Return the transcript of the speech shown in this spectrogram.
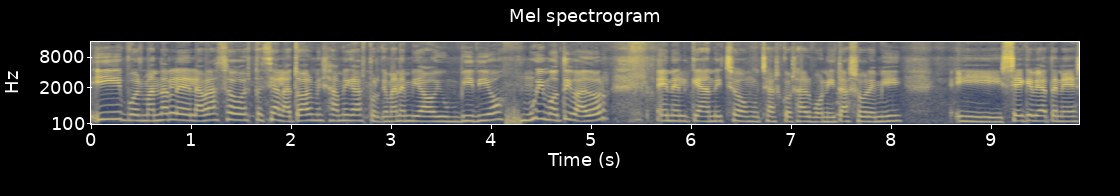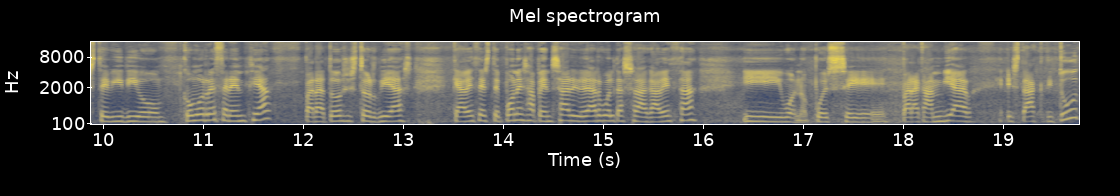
Y pues mandarle el abrazo especial a todas mis amigas porque me han enviado hoy un vídeo muy motivador en el que han dicho muchas cosas bonitas sobre mí y sé que voy a tener este vídeo como referencia para todos estos días que a veces te pones a pensar y le das vueltas a la cabeza y bueno, pues eh, para cambiar esta actitud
